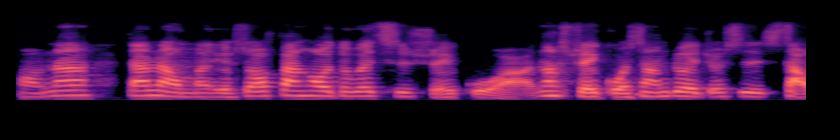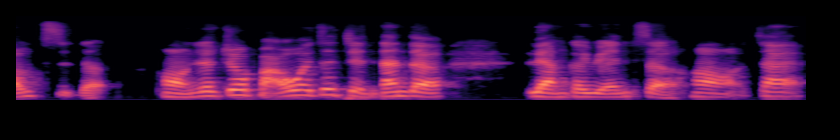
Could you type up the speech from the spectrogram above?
哦，那当然我们有时候饭后都会吃水果啊，那水果相对就是少籽的，哦，那就把握这简单的两个原则，哈，在。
